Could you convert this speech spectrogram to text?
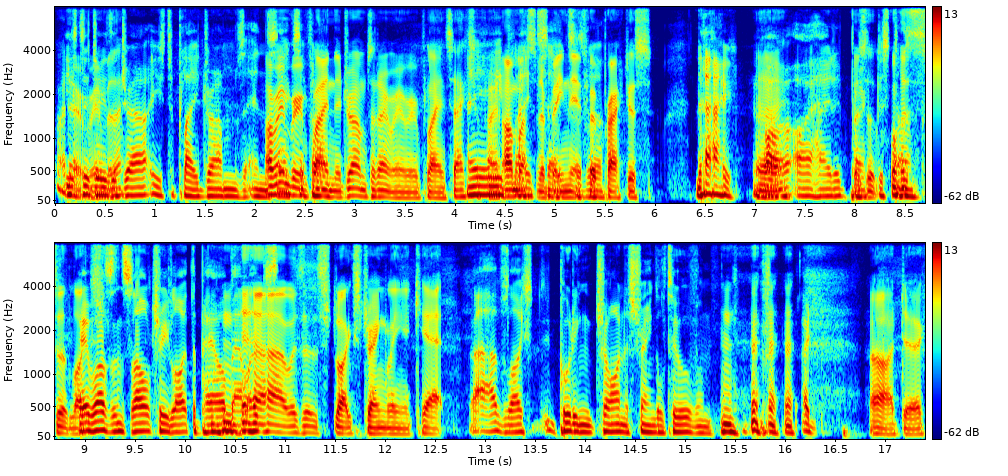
I he used to do the that. drum. He used to play drums and. I remember him playing the drums. I don't remember him playing saxophone. I mustn't have been there for well. practice. No. I, I hated Was it- practice was it like- it wasn't sultry like the power ballads. no, was it like strangling a cat? Uh, I was like putting trying to strangle two of them. Oh, Dirk,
